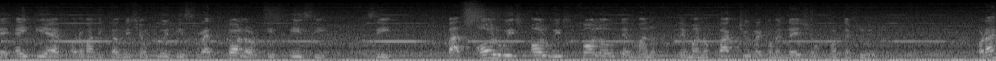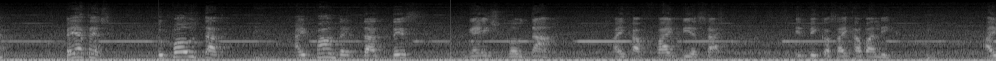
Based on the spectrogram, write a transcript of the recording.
the ATF, automatic transmission fluid, is red color, is easy, see. But always, always follow the, manu the manufacturer recommendation for the fluid. Alright? Pay attention. Suppose that I found that, that this gauge goes down. I have 5 psi. It's because I have a leak. I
